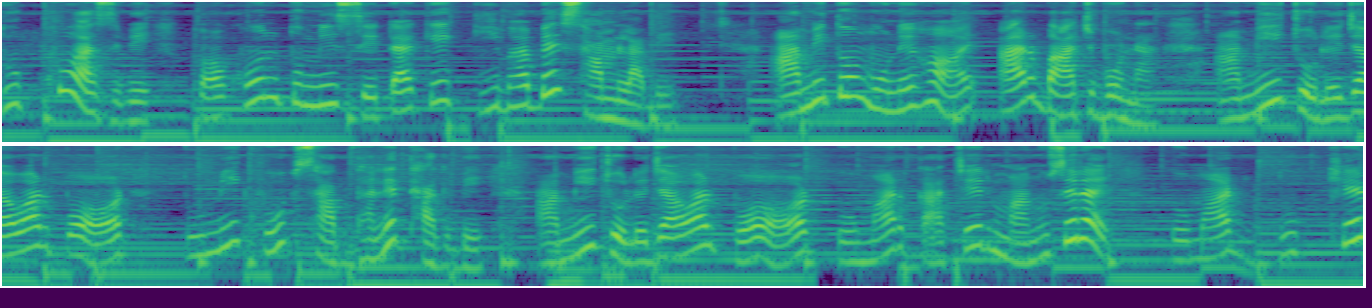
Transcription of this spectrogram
দুঃখ আসবে, তখন তুমি সেটাকে কীভাবে সামলাবে? আমি তো মনে হয় আর বাঁচব না। আমি চলে যাওয়ার পর তুমি খুব সাবধানে থাকবে। আমি চলে যাওয়ার পর তোমার কাছের মানুষেরাই তোমার দুঃখের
